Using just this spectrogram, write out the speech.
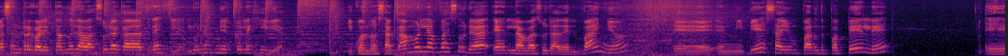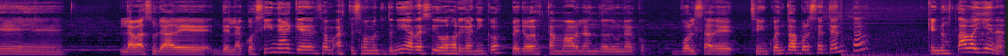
Pasan recolectando la basura cada tres días, lunes, miércoles y viernes. Y cuando sacamos la basura, es la basura del baño. eh, en mi pieza hay un par de papeles. eh, la basura de, de la cocina, que hasta ese momento tenía residuos orgánicos, pero estamos hablando de una bolsa de 50 por 70 que no estaba llena.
